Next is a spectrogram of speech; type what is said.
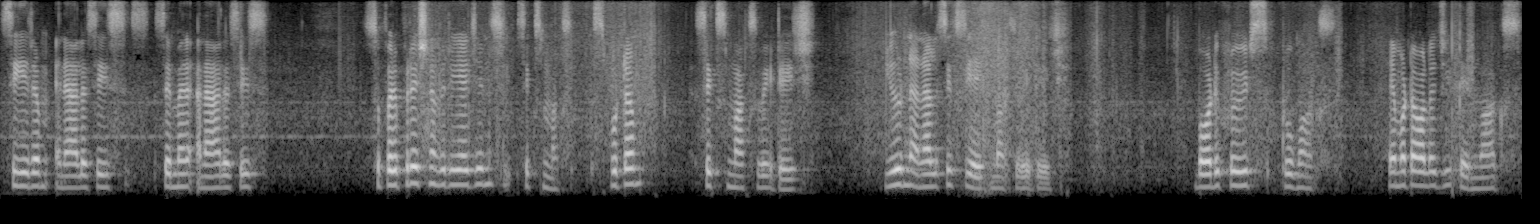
serum analysis, semen analysis. So, preparation of the reagents, 6 marks. Sputum, 6 marks weightage. Urine analysis, 8 marks weightage. Body fluids, 2 marks. Hematology 10 marks.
